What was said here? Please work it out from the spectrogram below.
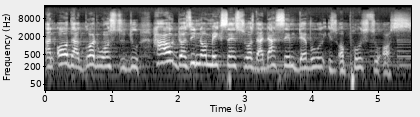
and all that God wants to do, how does it not make sense to us that that same devil is opposed to us?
